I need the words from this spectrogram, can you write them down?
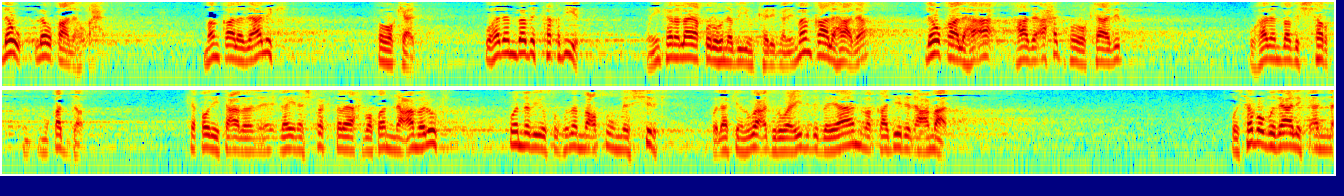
لو لو قاله أحد. من قال ذلك فهو كاذب. وهذا من باب التقدير. وإن كان لا يقوله نبي كريم يعني من قال هذا لو قالها هذا أحد فهو كاذب. وهذا من باب الشرط المقدر كقوله تعالى لئن أشركت لا يحبطن عملك والنبي صلى الله عليه وسلم معصوم من الشرك ولكن الوعد الوعيد لبيان مقادير الأعمال. وسبب ذلك أن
